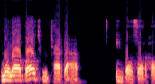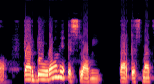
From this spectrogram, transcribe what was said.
ملاقات می کرده این بازارها در دوران اسلامی در قسمت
